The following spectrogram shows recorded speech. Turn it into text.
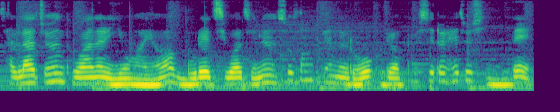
잘라준 도안을 이용하여 물에 지워지는 수성펜으로 그려 표시를 해주시는데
